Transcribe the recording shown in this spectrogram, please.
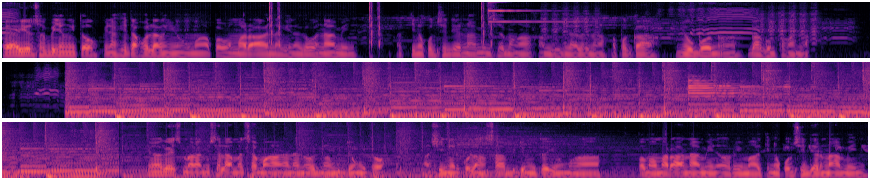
Kaya yun, sa binyong ito, pinakita ko lang yung mga pamamaraan na ginagawa namin at kinoconsider namin sa mga kambing lalo na kapag ka newborn or bagong panganak. Yun guys, maraming salamat sa mga nanood ng video ito. Uh, sinare ko lang sa video ito yung mga pamamaraan namin or yung mga kinoconsider namin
